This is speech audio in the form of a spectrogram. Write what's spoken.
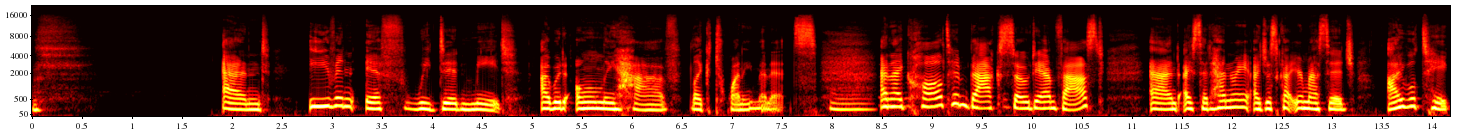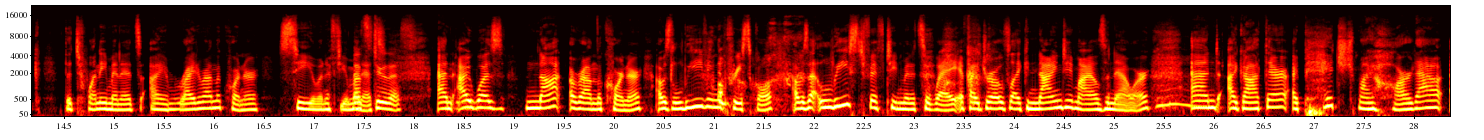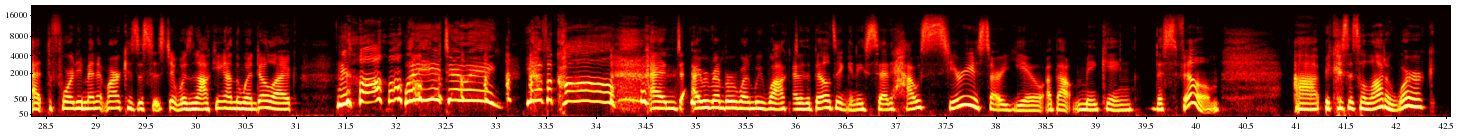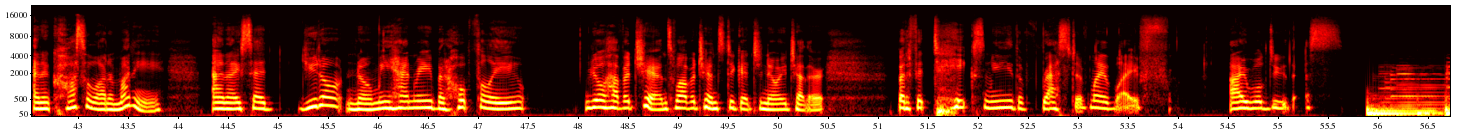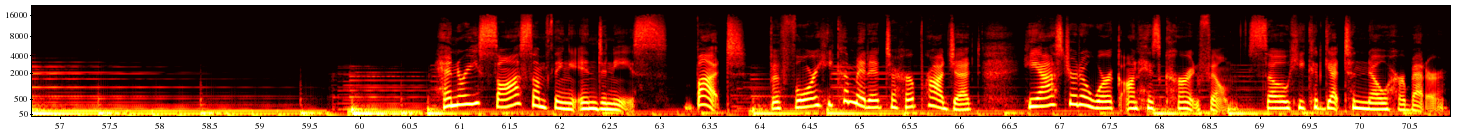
And even if we did meet, I would only have like 20 minutes. Mm. And I called him back so damn fast. And I said, Henry, I just got your message. I will take the 20 minutes. I am right around the corner. See you in a few minutes. Let's do this. And I was not around the corner. I was leaving the preschool. I was at least 15 minutes away if I drove like 90 miles an hour. And I got there. I pitched my heart out at the 40 minute mark. His assistant was knocking on the window, like, What are you doing? You have a call. And I remember when we walked out of the building and he said, How serious are you about making this film? Uh, because it's a lot of work and it costs a lot of money. And I said, You don't know me, Henry, but hopefully you'll have a chance. We'll have a chance to get to know each other. But if it takes me the rest of my life, I will do this. Henry saw something in Denise, but before he committed to her project, he asked her to work on his current film so he could get to know her better.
